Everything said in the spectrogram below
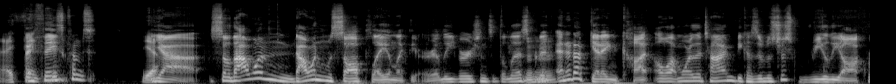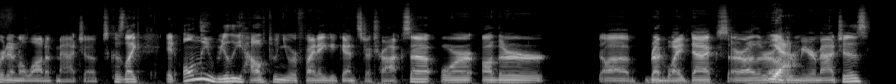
I think, this think- comes. Yeah. Yeah. So that one that one was saw play in like the early versions of the list, but Mhm. it ended up getting cut a lot more of the time because it was just really awkward in a lot of matchups. Because like it only really helped when you were fighting against Atraxa or other uh red white decks or other Yeah. other mirror matches.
